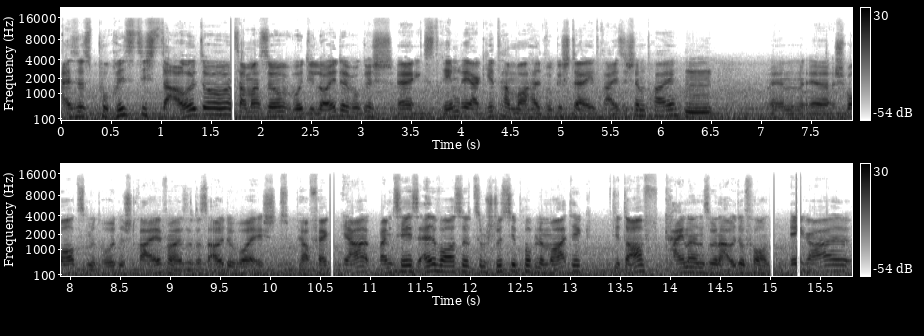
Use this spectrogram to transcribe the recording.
Also das puristischste Auto, sag mal so, wo die Leute wirklich äh, extrem reagiert haben, war halt wirklich der E30 M3. Mhm. in äh, schwarz mit roten Streifen. Also das Auto war echt perfekt. Ja, beim CSL war so zum Schluss die Problematik, die darf keiner in so ein Auto fahren. Egal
